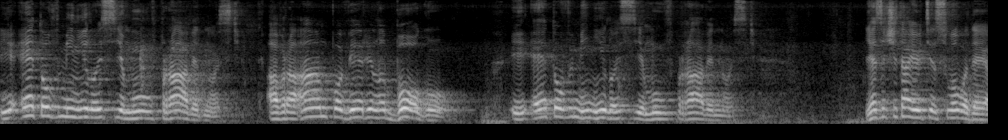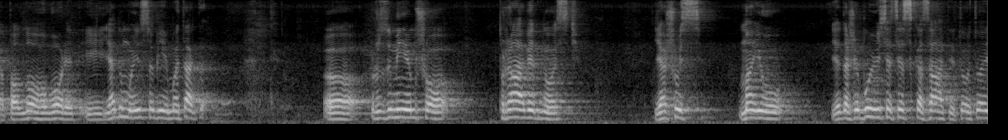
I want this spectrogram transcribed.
і это вменилось ему в праведность. Авраам поверил Богу, и это вменилось ему в праведность. Я зачитаю ті слова, де Павло говорить, і я думаю собі, ми так е, розуміємо, що праведність, я щось маю, я навіть боюся це сказати, то,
